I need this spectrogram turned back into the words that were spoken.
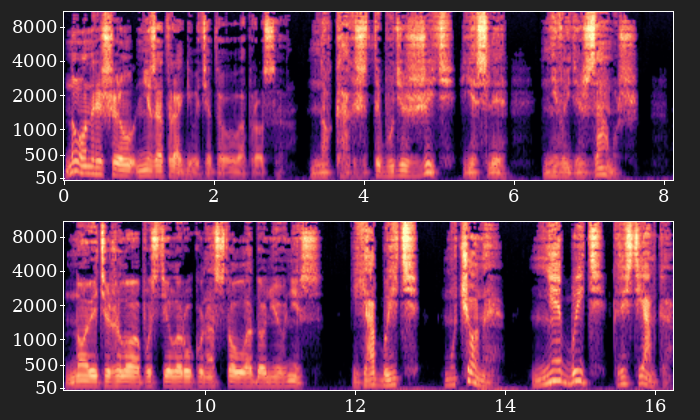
Но он решил не затрагивать этого вопроса. «Но как же ты будешь жить, если не выйдешь замуж?» Нови тяжело опустила руку на стол ладонью вниз. «Я быть мученая, не быть крестьянка.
